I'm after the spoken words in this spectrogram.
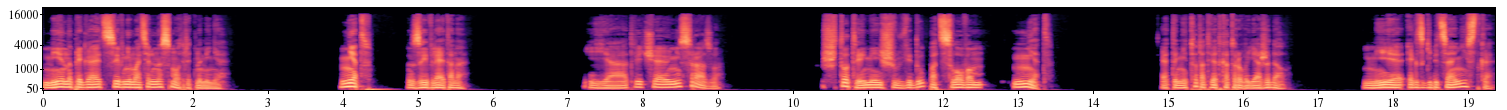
Мия напрягается и внимательно смотрит на меня. «Нет», — заявляет она. Я отвечаю не сразу. Что ты имеешь в виду под словом «нет»? Это не тот ответ, которого я ожидал. Мия — эксгибиционистка,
